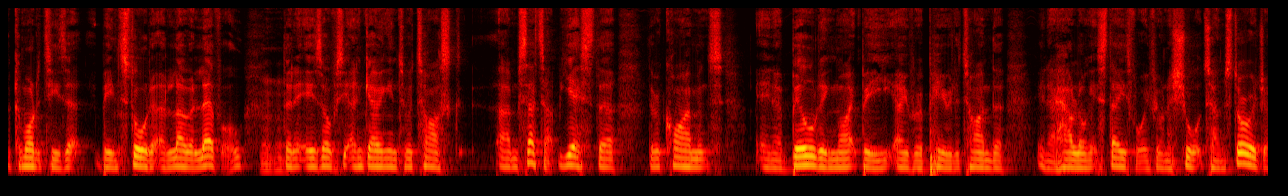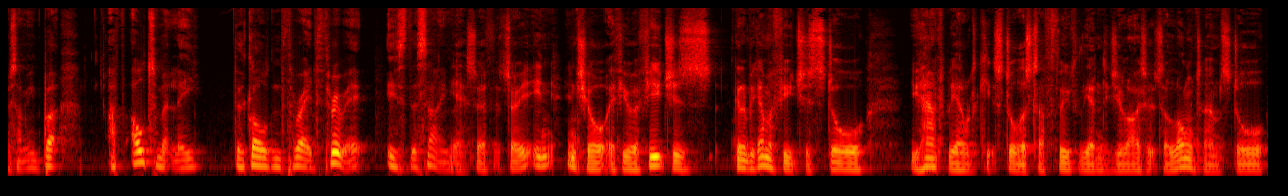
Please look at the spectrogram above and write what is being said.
a commodity that being stored at a lower level mm-hmm. than it is obviously and going into a TASCC um, setup. Yes, the the requirements in a building might be over a period of time, the you know how long it stays for if you're on a short term storage or something. But ultimately, the golden thread through it is the same. Yeah. So if, so in in short, if you're a futures going to become a futures store. You have to be able to keep, store the stuff through to the end of July, so it's a long-term store.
